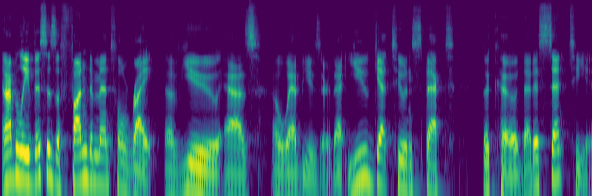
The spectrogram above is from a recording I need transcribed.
And i believe this is a fundamental right of you as a web user that you get to inspect the code that is sent to you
